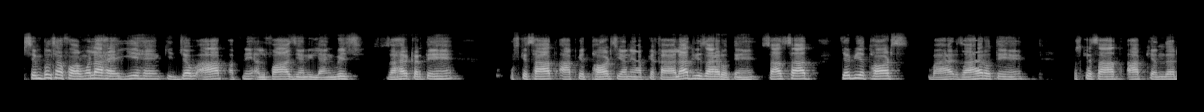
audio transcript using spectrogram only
सिंपल सा फार्मूला है, ये है कि जब आप अपने अल्फाज यानी लैंग्वेज ज़ाहिर करते हैं, उसके साथ आपके थॉट्स यानी आपके ख्याल भी ज़ाहिर होते हैं। साथ साथ जब ये थॉट्स बाहर ज़ाहिर होते हैं उसके साथ आपके अंदर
